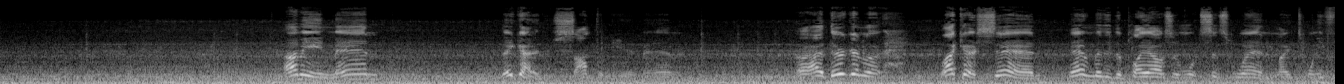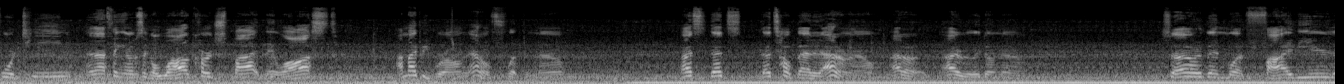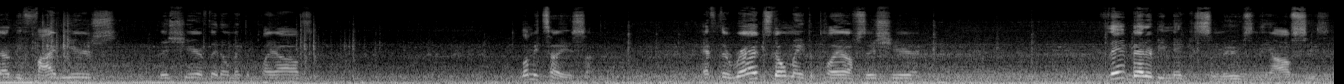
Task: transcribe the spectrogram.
I mean, man, they got to do something here, man. Uh, they're gonna, like I said, they haven't been to the playoffs in, since when? Like 2014, and I think it was like a wild card spot, and they lost. I might be wrong. I don't flip it now. That's that's that's how bad it. I don't know. I don't. I really don't know. So that would have been what five years. That would be five years this year if they don't make the playoffs. Let me tell you something. If the Reds don't make the playoffs this year, they better be making some moves in the offseason.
